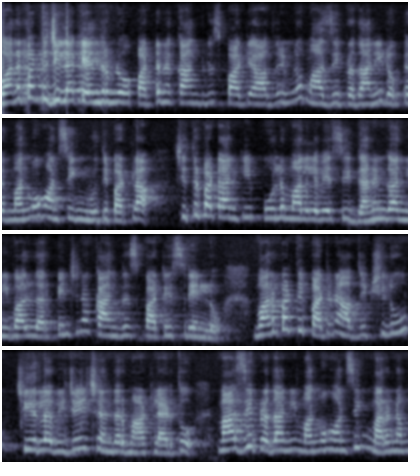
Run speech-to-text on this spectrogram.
వనపర్తి జిల్లా కేంద్రంలో పట్టణ కాంగ్రెస్ పార్టీ ఆధ్వర్యంలో మాజీ ప్రధాని డాక్టర్ మన్మోహన్ సింగ్ మృతి పట్ల చిత్రపటానికి పూలమాలలు వేసి ఘనంగా నివాళులు అర్పించిన కాంగ్రెస్ పార్టీ శ్రేణులు. వనపర్తి పట్టణ అధ్యక్షులు చీర్ల విజయ్ చందర్ మాట్లాడుతూ మాజీ ప్రధాని మన్మోహన్ సింగ్ మరణం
